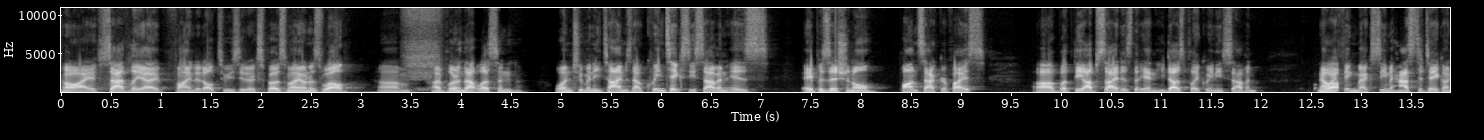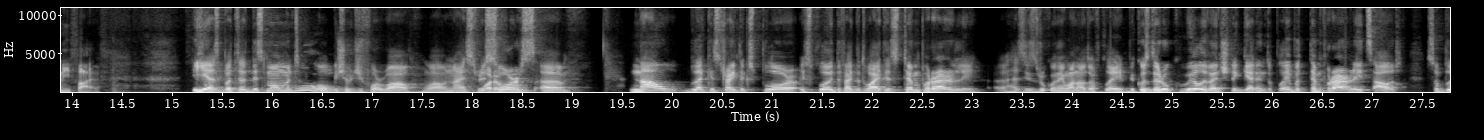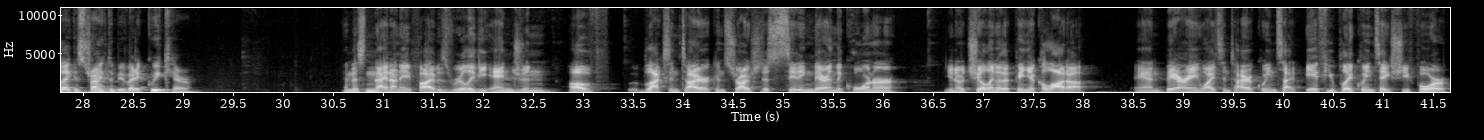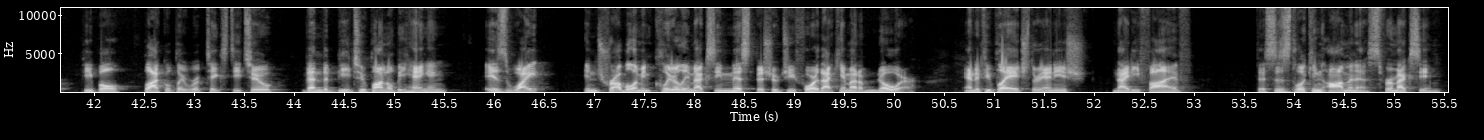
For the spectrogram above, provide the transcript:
Oh, I sadly I find it all too easy to expose my own as well. Um, I've learned that lesson one too many times now. Queen takes c7 is a positional pawn sacrifice, uh, but the upside is that and he does play queen e7. Now well, I think Maxime has to take on e5. Yes, but at this moment, oh, Ooh. oh, bishop g4. Wow, wow, nice resource. Uh, now black is trying to explore exploit the fact that white is temporarily uh, has his rook on a1 out of play because the rook will eventually get into play, but temporarily it's out. So black is trying to be very quick here. And this knight on a5 is really the engine of black's entire construction, just sitting there in the corner, you know, chilling with a pina colada and burying white's entire queenside. If you play queen takes g4, people, black will play rook takes d2, then the b2 pawn will be hanging. Is white in trouble. I mean, clearly Maxime missed bishop g4. That came out of nowhere. And if you play h3 Anish 95, this is looking ominous for Maxime.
